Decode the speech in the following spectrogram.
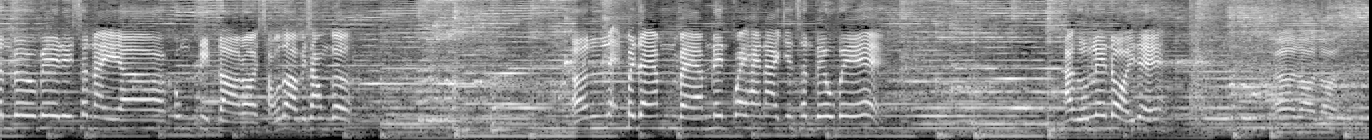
sân VOV đi sân này à, không kịp giờ rồi 6 giờ mới xong cơ. À, bây giờ em về em nên quay hai nay trên sân VOV ấy. À hướng lên đổi gì à ờ, rồi rồi.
